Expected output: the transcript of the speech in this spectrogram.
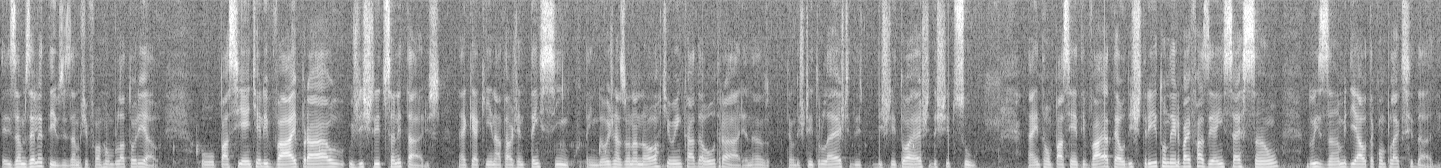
exames eletivos, exames de forma ambulatorial. O paciente ele vai para os distritos sanitários, né, que aqui em Natal a gente tem cinco, tem dois na zona norte e um em cada outra área, né? Tem o distrito leste, di- distrito oeste, e distrito sul. né? Então o paciente vai até o distrito onde ele vai fazer a inserção do exame de alta complexidade.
